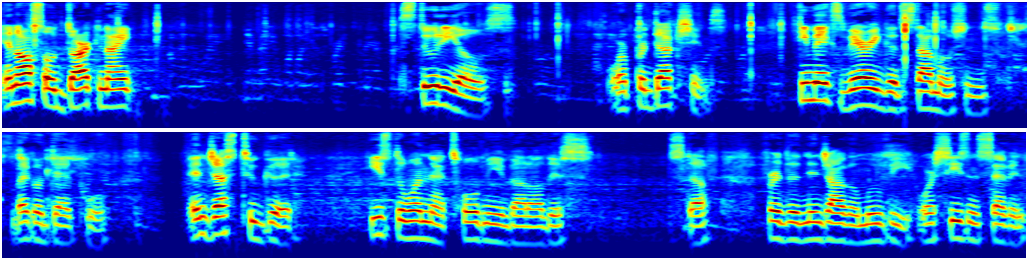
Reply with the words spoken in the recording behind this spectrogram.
And also Dark Knight Studios or Productions. He makes very good stop motions, Lego Deadpool. And just too good. He's the one that told me about all this stuff for the Ninjago movie or season 7.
